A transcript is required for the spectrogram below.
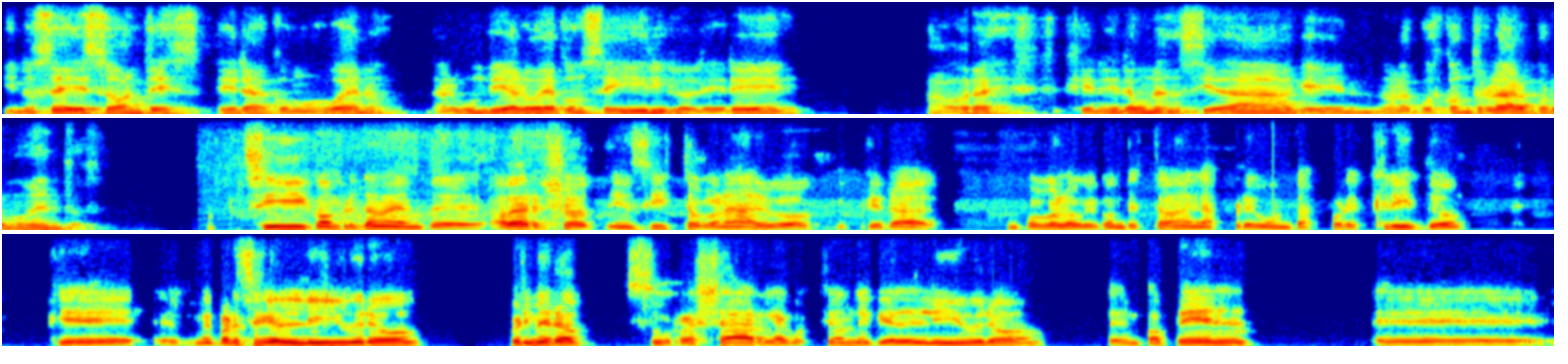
y no sé, eso antes era como, bueno, algún día lo voy a conseguir y lo leeré. Ahora genera una ansiedad que no la puedes controlar por momentos. Sí, completamente. A ver, yo insisto con algo, que era un poco lo que contestaba en las preguntas por escrito, que eh, me parece que el libro, primero subrayar la cuestión de que el libro en papel eh,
